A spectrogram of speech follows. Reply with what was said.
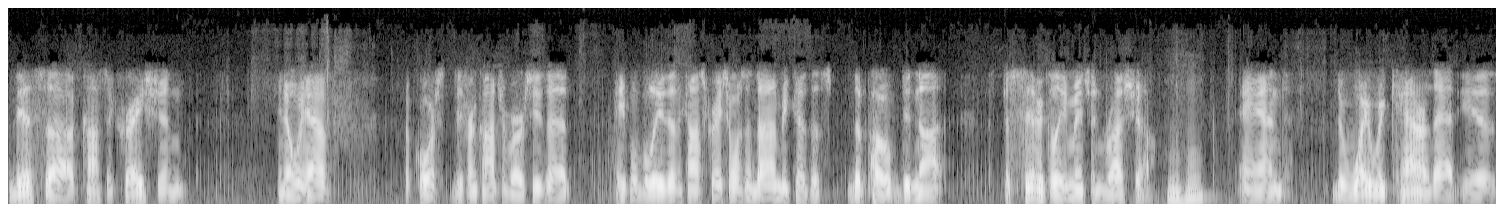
this uh, consecration, you know, we have, of course, different controversies that people believe that the consecration wasn't done because the Pope did not specifically mention Russia. Mm-hmm. And the way we counter that is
